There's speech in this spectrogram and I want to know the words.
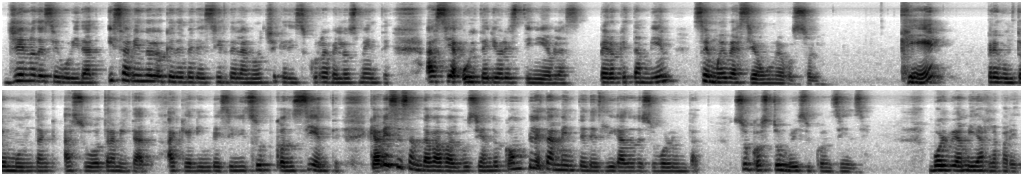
lleno de seguridad y sabiendo lo que debe decir de la noche que discurre velozmente hacia ulteriores tinieblas, pero que también se mueve hacia un nuevo sol. ¿Qué? Preguntó Montag a su otra mitad, aquel imbécil subconsciente que a veces andaba balbuceando completamente desligado de su voluntad, su costumbre y su conciencia. Volvió a mirar la pared.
